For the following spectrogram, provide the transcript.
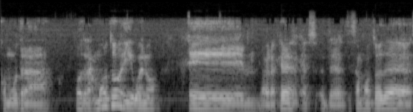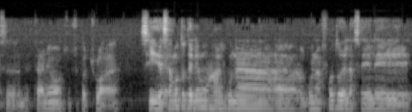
como otra, otras motos. Y bueno, eh, la verdad es que de, esas motos de, este año son súper chulas, ¿eh? Sí, de esa moto tenemos alguna, alguna foto de la CL,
